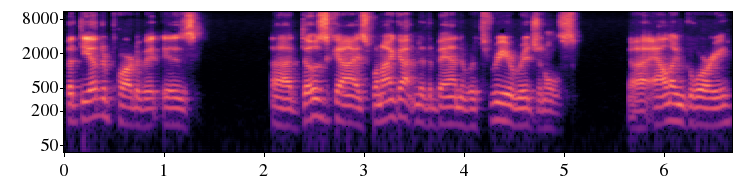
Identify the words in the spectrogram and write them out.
but the other part of it is uh, those guys, when I got into the band, there were three originals uh, Alan Gorrie,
